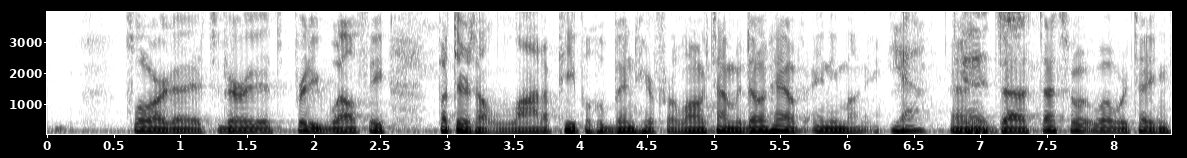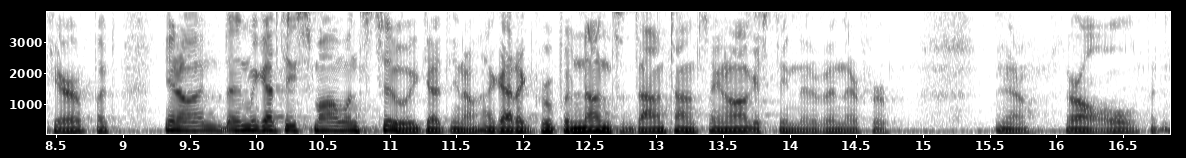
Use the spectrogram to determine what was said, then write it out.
Florida. It's very, it's pretty wealthy, but there's a lot of people who've been here for a long time who don't have any money. Yeah. And it's- uh, that's what, what we're taking care of. But, you know, and then we got these small ones too. We got, you know, I got a group of nuns in downtown St. Augustine that have been there for, you know, they're all old, but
